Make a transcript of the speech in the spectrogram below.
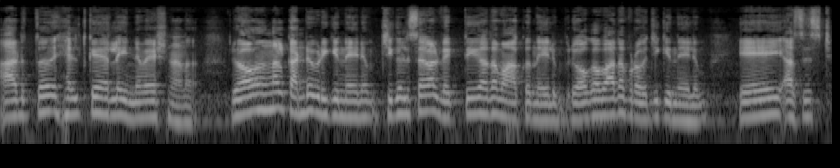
അടുത്ത് ഹെൽത്ത് കെയറിലെ ഇന്നൊവേഷനാണ് രോഗങ്ങൾ കണ്ടുപിടിക്കുന്നതിനും ചികിത്സകൾ വ്യക്തിഗതമാക്കുന്നതിലും രോഗബാധ പ്രവചിക്കുന്നതിലും A I assist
